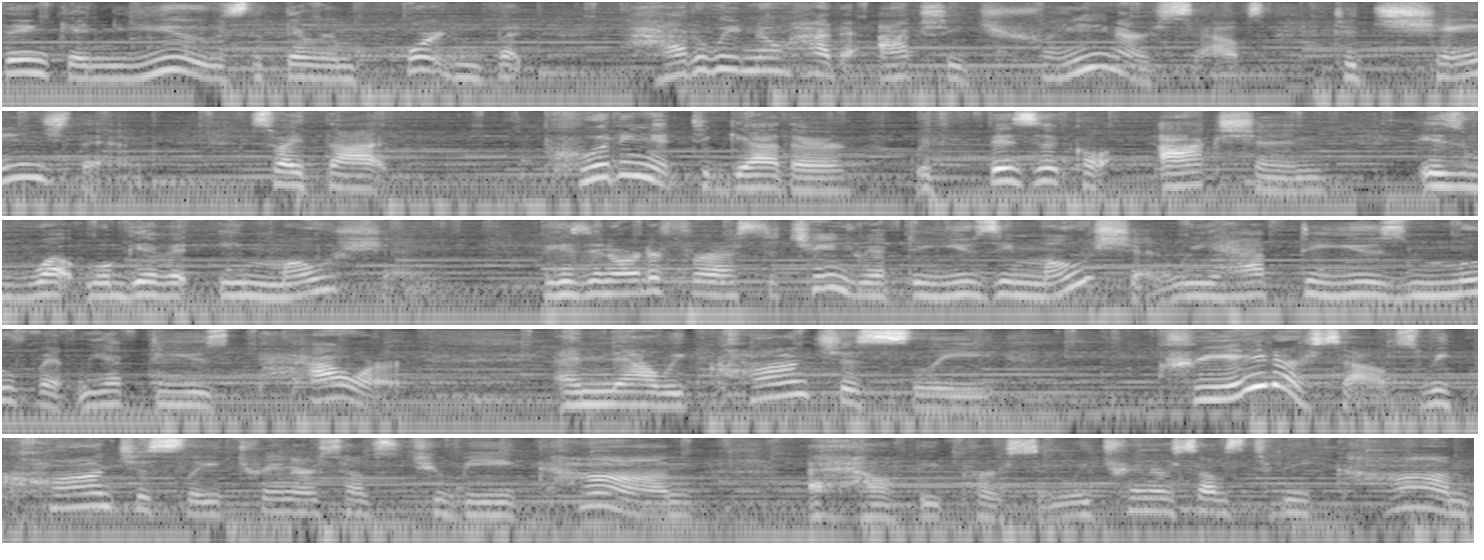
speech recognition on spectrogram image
think and use, that they're important, but how do we know how to actually train ourselves to change them? So I thought putting it together with physical action is what will give it emotion. Because in order for us to change, we have to use emotion, we have to use movement, we have to use power. And now we consciously create ourselves. We consciously train ourselves to become a healthy person. We train ourselves to become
